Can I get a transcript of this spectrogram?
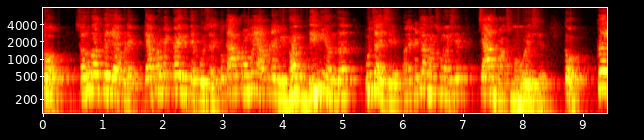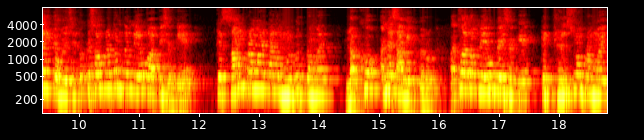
તો શરૂઆત કરીએ આપણે, કે આ પ્રમેય કઈ રીતે પૂછાય? તો કે આ પ્રમેય આપણે વિભાગ ડી ની અંદર પૂછાય છે, અને કેટલા માર્ક્સમાં હોય છે? ચાર માર્ક્સમાં હોય છે. તો કઈ રીતે હોય છે? તો કે સૌપ્રથમ તમને એવું આપી શકીએ કે સમપ્રમાણતાનો મૂળભૂત પ્રમેય લખો અને સાબિત કરો. અથવા તમને એવું કહી શકે કે થેલ્સનો પ્રમેય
